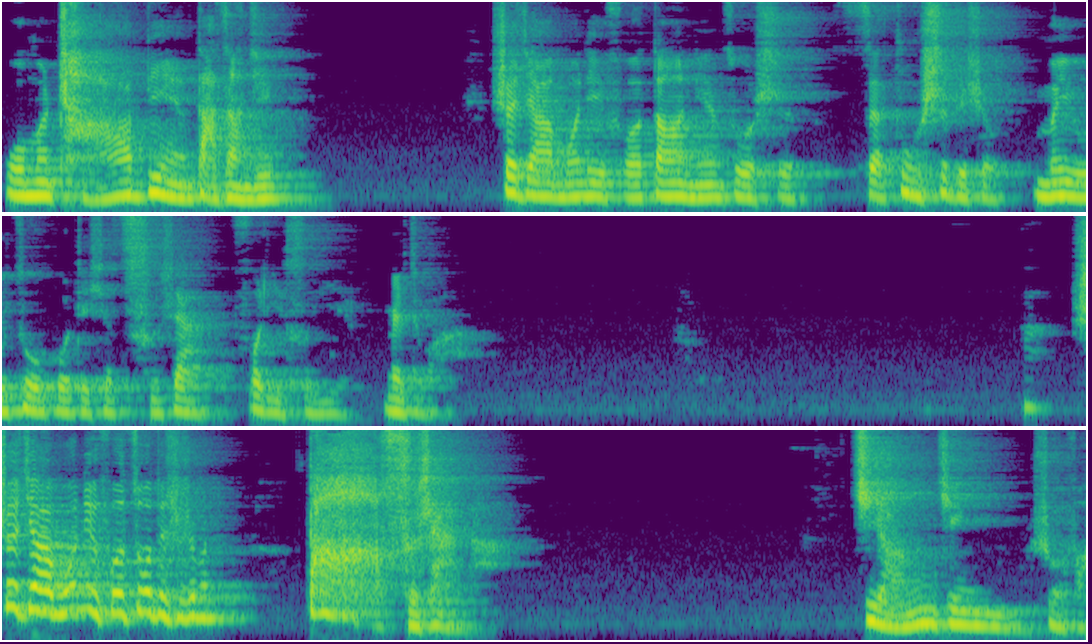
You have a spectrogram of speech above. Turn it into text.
我们查遍大藏经，释迦牟尼佛当年做事。在住世的时候，没有做过这些慈善福利事业，没做啊。释迦牟尼佛做的是什么？大慈善啊，讲经说法，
